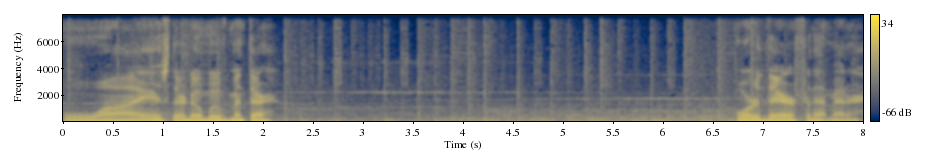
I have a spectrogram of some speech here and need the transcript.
why is there no movement there? Or there, for that matter.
